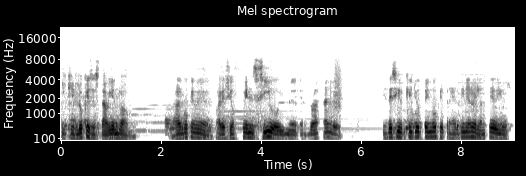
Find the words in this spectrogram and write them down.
y que es lo que se está viendo ahora, algo que me pareció ofensivo y me hervió la sangre, es decir, que yo tengo que traer dinero delante de Dios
